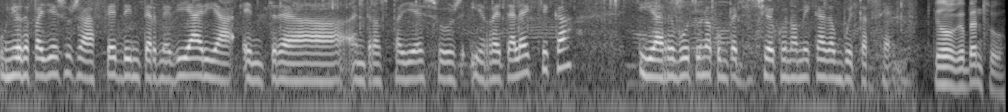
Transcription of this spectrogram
Unió de Pagesos ha fet d'intermediària entre, entre els pagesos i Red Elèctrica i ha rebut una compensació econòmica d'un 8%. Jo el que penso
